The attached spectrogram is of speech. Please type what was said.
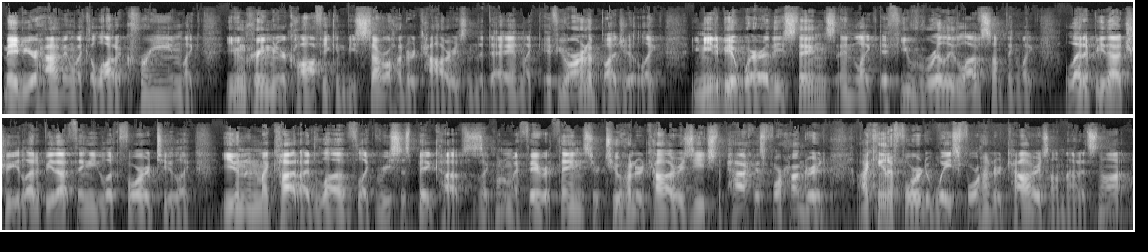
Maybe you're having like a lot of cream. Like even cream in your coffee can be several hundred calories in the day. And like if you are on a budget like you need to be aware of these things and like if you really love something like let it be that treat let it be that thing you look forward to. Like even in my cut i'd love like reese's big cups. It's like one of my favorite things. They're 200 calories each. The pack is 400 i can't afford to waste 400 calories on that. It's not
